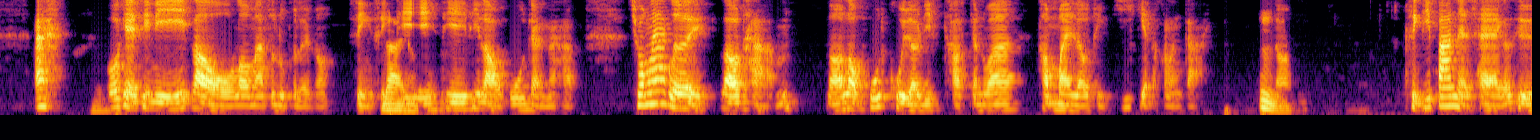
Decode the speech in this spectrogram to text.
ๆอะโอเค ทีนี้เราเรามาสรุปกันเลยเนาะสิ่งสิ่งได้ที่ที่ที่เราพูดกันนะครับ ช่วงแรกเลยเราถามเนาะเราพูดคุยเรา discuss กันว่าทำไมเราถึงขี้เกียจออกกำลังกายอืมเนาะสิ่งที่ป้านเนี่ยแชร์ก็คือ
